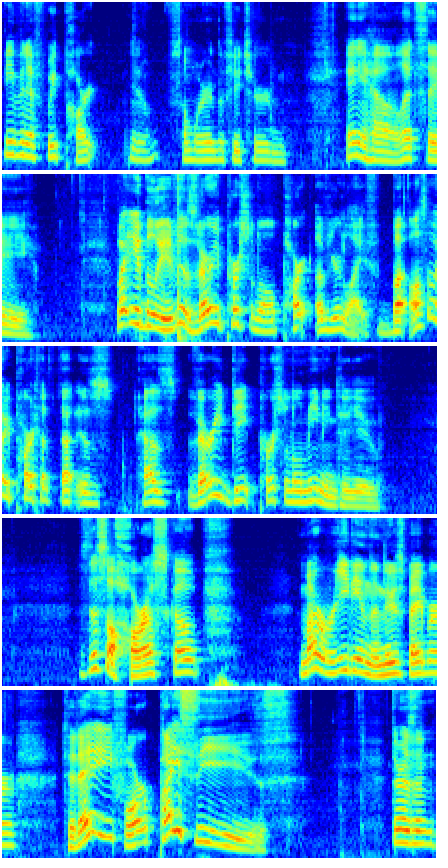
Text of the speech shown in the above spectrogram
even if we part, you know, somewhere in the future. Anyhow, let's see. What you believe is very personal part of your life, but also a part that is has very deep personal meaning to you. Is this a horoscope? Am I reading the newspaper? Today for Pisces. There's an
